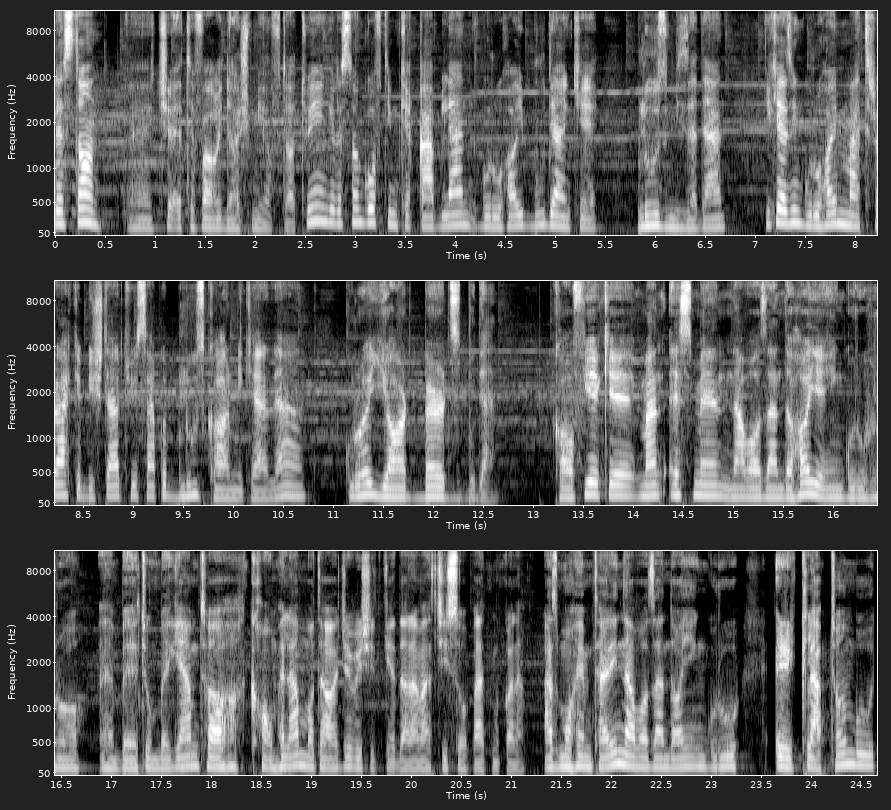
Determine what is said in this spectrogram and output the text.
انگلستان چه اتفاقی داشت میافتاد؟ توی انگلستان گفتیم که قبلا گروههایی بودن که بلوز می‌زدن. یکی از این گروه های مطرح که بیشتر توی سبک بلوز کار می‌کردن گروه یارد بردز بودن. کافیه که من اسم نوازنده های این گروه رو بهتون بگم تا کاملا متوجه بشید که دارم از چی صحبت می‌کنم. از مهمترین نوازنده های این گروه اریک کلپتون بود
